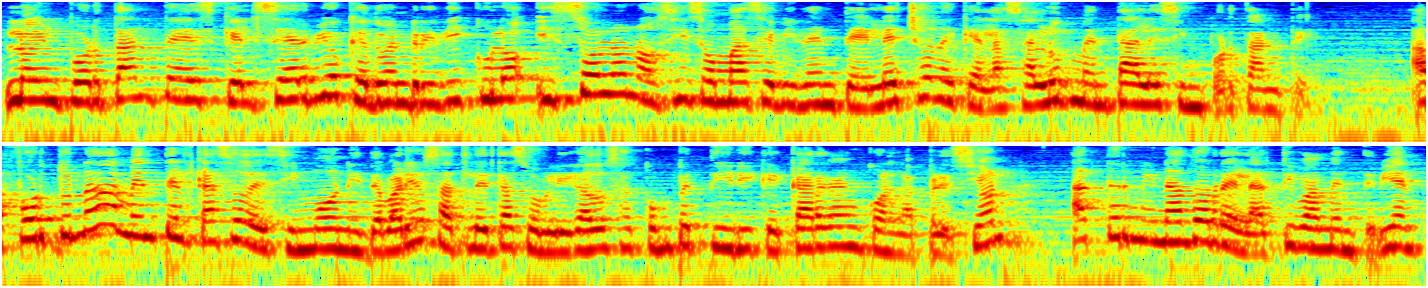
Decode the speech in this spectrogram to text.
Lo importante es que el serbio quedó en ridículo y solo nos hizo más evidente el hecho de que la salud mental es importante. Afortunadamente el caso de Simón y de varios atletas obligados a competir y que cargan con la presión ha terminado relativamente bien,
